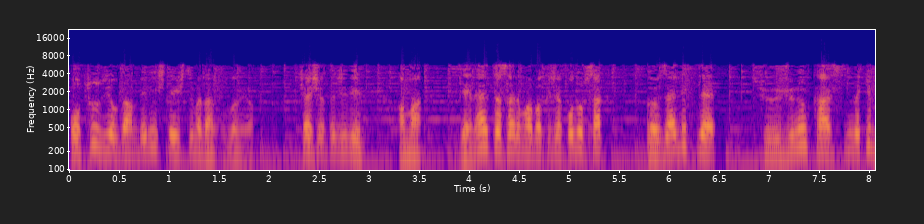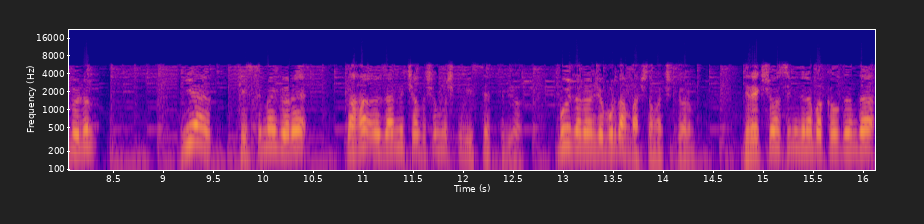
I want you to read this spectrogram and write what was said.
30 yıldan beri hiç değiştirmeden kullanıyor. Şaşırtıcı değil ama genel tasarıma bakacak olursak özellikle sürücünün karşısındaki bölüm diğer kesime göre daha özenli çalışılmış gibi hissettiriyor. Bu yüzden önce buradan başlamak istiyorum. Direksiyon similine bakıldığında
